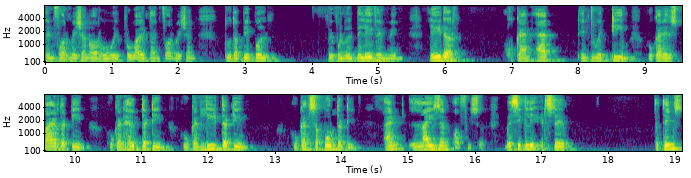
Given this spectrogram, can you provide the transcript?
information or who will provide the information to the people. People will believe him leader who can act into a team who can inspire the team who can help the team who can lead the team who can support the team and liaison officer. Basically it's a the things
